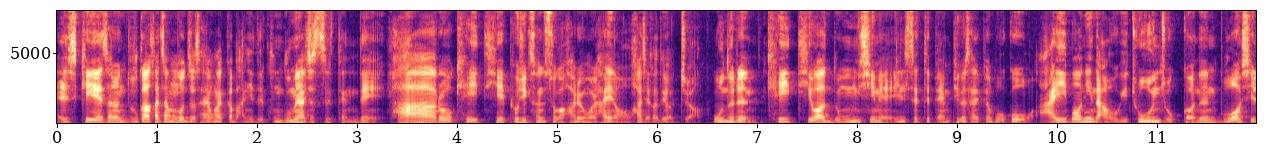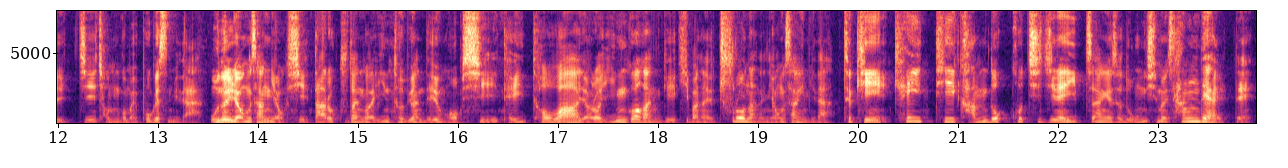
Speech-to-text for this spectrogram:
SK에서는 누가 가장 먼저 사용할까 많이들 궁금해 하셨을 텐데 바로 KT의 표식 선수가 활용을 하여 화제가 되었죠. 오늘은 KT와 농심의 1세트 뱀픽을 살펴보고 아이번이 나오기 좋은 조건은 무엇일지 점검해 보겠습니다. 오늘 영상 역시 따로 구단과 인터뷰한 내용 없이 데이터와 여러 인과관계에 기반하여 추론하는 영상입니다. 특히 KT 감독 코치진의 입장에서 농심을 상대할 때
